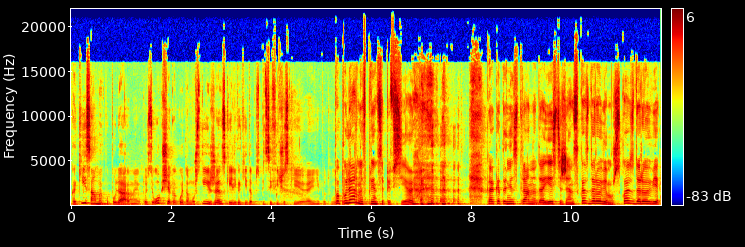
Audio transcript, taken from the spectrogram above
Какие самые популярные? То есть общие какой-то, мужские, женские или какие-то специфические? Они Популярны, в принципе, все. Как это ни странно, да, есть и женское здоровье, мужское здоровье,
